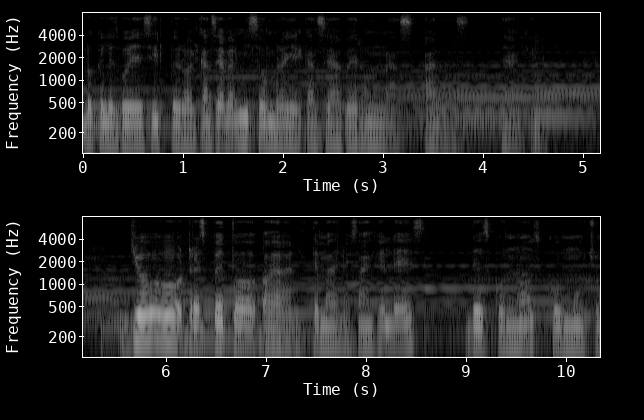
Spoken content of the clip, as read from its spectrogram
lo que les voy a decir, pero alcancé a ver mi sombra y alcancé a ver unas alas de ángel. Yo respeto al tema de los ángeles, desconozco mucho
